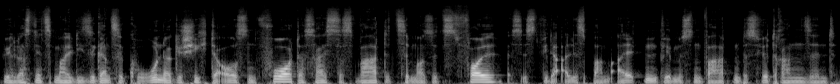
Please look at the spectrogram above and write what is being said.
Wir lassen jetzt mal diese ganze Corona-Geschichte außen vor. Das heißt, das Wartezimmer sitzt voll. Es ist wieder alles beim Alten. Wir müssen warten, bis wir dran sind.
